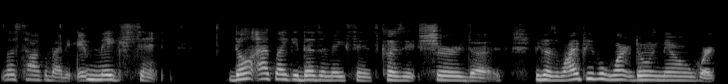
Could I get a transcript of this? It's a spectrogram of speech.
Let's talk about it. It makes sense. Don't act like it doesn't make sense, cause it sure does. Because white people weren't doing their own work.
